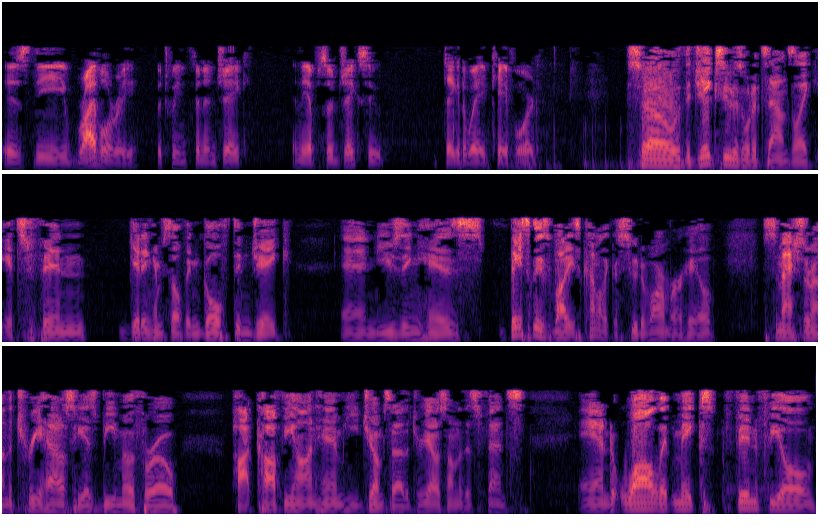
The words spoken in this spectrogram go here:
is the rivalry between Finn and Jake in the episode Jake Suit. Take it away, K Ford. So the Jake suit is what it sounds like. It's Finn getting himself engulfed in Jake and using his basically his body is kind of like a suit of armor. He'll smash around the treehouse. He has BMO throw hot coffee on him. He jumps out of the treehouse onto this fence. And while it makes Finn feel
